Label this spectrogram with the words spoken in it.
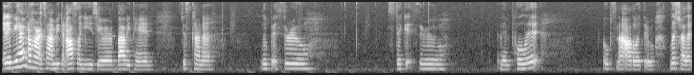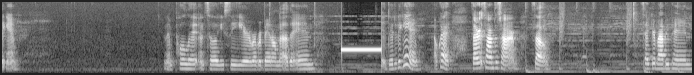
And if you're having a hard time, you can also use your bobby pin. Just kind of loop it through stick it through and then pull it. Oops, not all the way through. Let's try that again. And then pull it until you see your rubber band on the other end. It did it again. Okay, third time's a charm. So, take your bobby pin,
